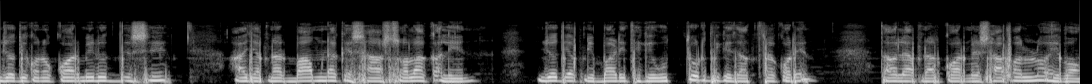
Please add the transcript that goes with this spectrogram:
যদি কোনো কর্মের উদ্দেশ্যে আজ আপনার বাম নাকে শ্বাস চলাকালীন যদি আপনি বাড়ি থেকে উত্তর দিকে যাত্রা করেন, তাহলে আপনার কর্মের সাফল্য এবং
